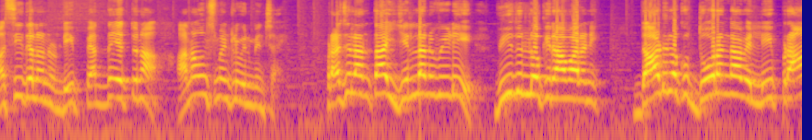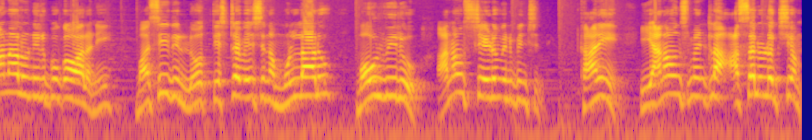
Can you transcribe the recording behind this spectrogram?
మసీదుల నుండి పెద్ద ఎత్తున అనౌన్స్మెంట్లు వినిపించాయి. ప్రజలంతా ఇళ్ళను వీడి వీధుల్లోకి రావాలని దాడులకు దూరంగా వెళ్ళి ప్రాణాలు నిలుపుకోవాలని మసీదుల్లో తిష్ట వేసిన ముల్లాలు మౌల్వీలు అనౌన్స్ చేయడం వినిపించింది. కానీ ఈ అనౌన్స్మెంట్ల అసలు లక్ష్యం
